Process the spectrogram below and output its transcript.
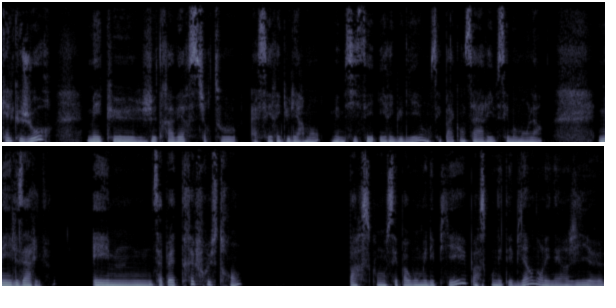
quelques jours, mais que je traverse surtout assez régulièrement, même si c'est irrégulier, on ne sait pas quand ça arrive, ces moments-là, mais ils arrivent. Et hum, ça peut être très frustrant parce qu'on ne sait pas où on met les pieds, parce qu'on était bien dans l'énergie euh,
